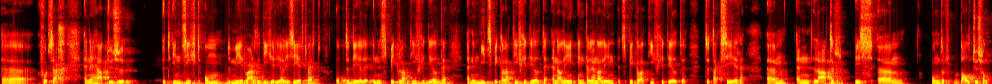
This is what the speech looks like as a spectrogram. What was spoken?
uh, voorzag. En hij had dus het inzicht om de meerwaarde die gerealiseerd werd op te delen in een speculatief gedeelte en een niet-speculatief gedeelte en alleen, enkel en alleen het speculatief gedeelte te taxeren. Um, en later is um, onder Baltus, want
